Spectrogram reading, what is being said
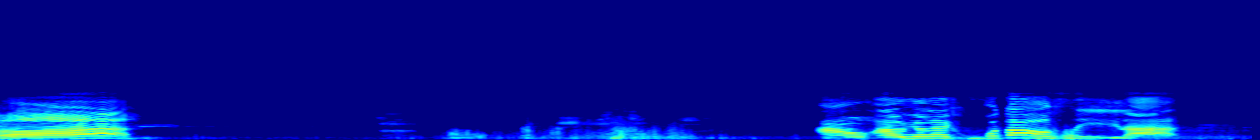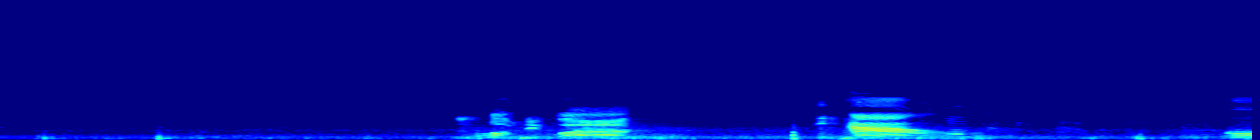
เออ เอาเอายังไงครูก็ต้องเอาสี่ละซื้อคอมดีกว่า อ้าว โอ้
